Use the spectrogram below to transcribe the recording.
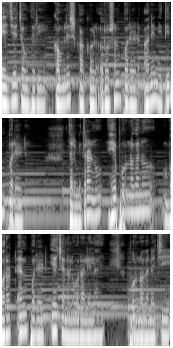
A J चौधरी कमलेश काकड रोशन परेड आणि नितीन परेड. तर मित्रांनो हे पूर्ण गाणं बरट अँड परेड या चॅनलवर आलेलं आहे. पूर्ण गाण्याची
